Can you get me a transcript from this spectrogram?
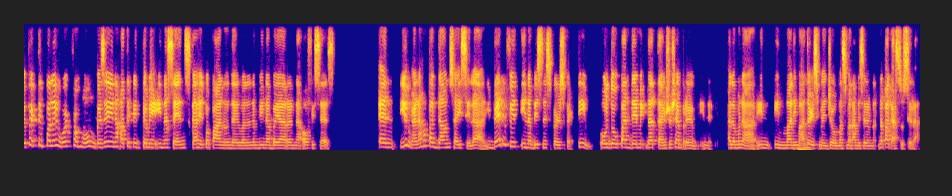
effective pala yung work from home kasi nakatipid kami in a sense kahit papano dahil wala nang binabayaran na offices. And yun nga, nakapag-downsize sila. Benefit in a business perspective. Although pandemic that time, so syempre, in, alam mo na, in, in money mm-hmm. matters, medyo mas marami sila, napagastos sila.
